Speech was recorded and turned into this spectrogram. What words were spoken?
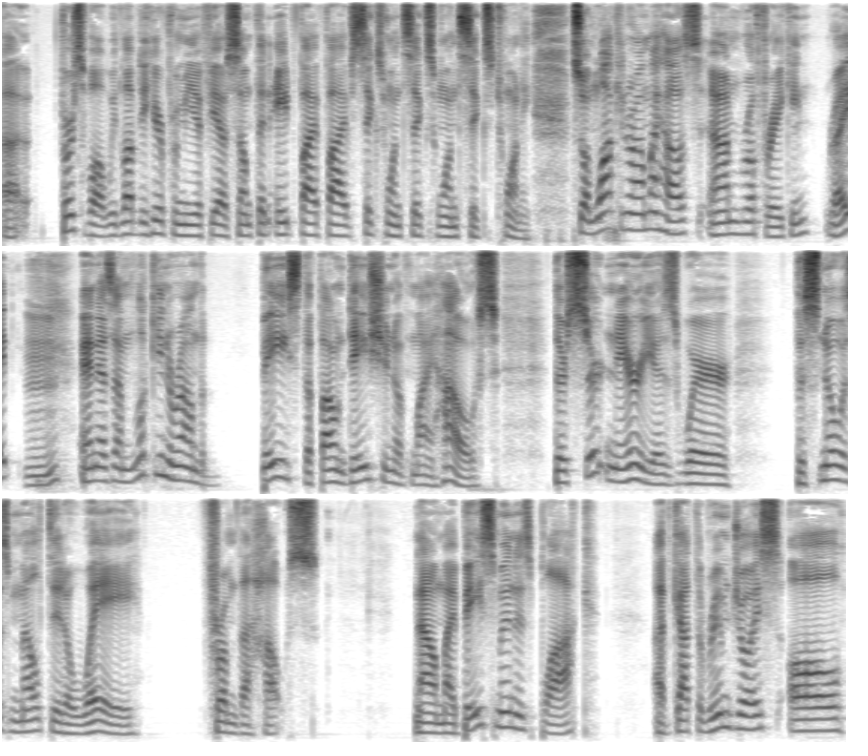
Uh, first of all, we'd love to hear from you if you have something. 855 616 1620. So I'm walking around my house and I'm roof raking, right? Mm-hmm. And as I'm looking around the base, the foundation of my house, there's certain areas where the snow is melted away from the house. Now, my basement is block. I've got the rim joists all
